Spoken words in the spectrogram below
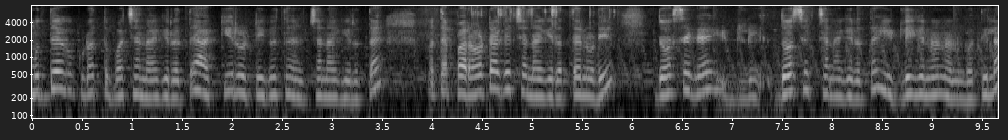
ಮುದ್ದೆಗೂ ಕೂಡ ತುಂಬ ಚೆನ್ನಾಗಿರುತ್ತೆ. ಅಕ್ಕಿ ರೊಟ್ಟಿಗೂ ಚೆನ್ನಾಗಿರುತ್ತೆ. ಮತ್ತು ಪರೋಟಾಗೆ ಚೆನ್ನಾಗಿರುತ್ತೆ ನೋಡಿ. ದೋಸೆಗೆ ಇಡ್ಲಿ, ದೋಸೆಗೆ ಚೆನ್ನಾಗಿರುತ್ತೆ. ಇಡ್ಲಿಗೇನೋ ನನಗೆ ಗೊತ್ತಿಲ್ಲ.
